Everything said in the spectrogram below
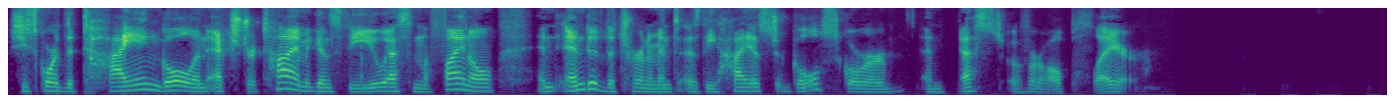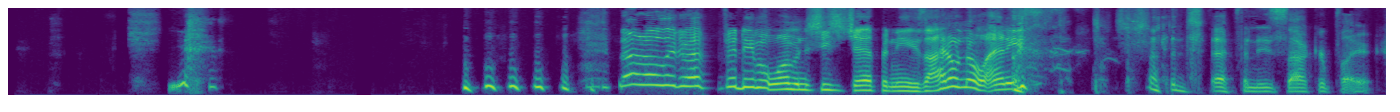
She scored the tying goal in extra time against the U.S. in the final and ended the tournament as the highest goal scorer and best overall player. not only do I have to name a woman, she's Japanese. I don't know any. Japanese soccer player.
